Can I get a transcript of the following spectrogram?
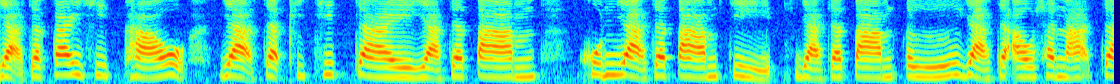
อยากจะใกล้ชิดเขา อยากจะพิชิตใจ อยากจะตาม คุณอยากจะตามจีบ อยากจะตามตื้อ อยากจะเอาชนะใจ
